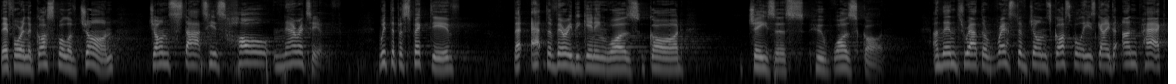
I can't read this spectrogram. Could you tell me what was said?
Therefore, in the Gospel of John, John starts his whole narrative with the perspective that at the very beginning was God, Jesus, who was God. And then throughout the rest of John's gospel, he's going to unpack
